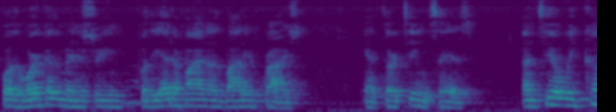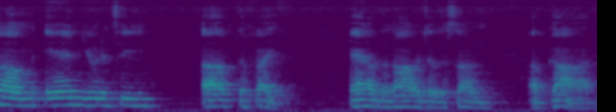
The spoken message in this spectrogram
for the work of the ministry, for the edifying of the body of Christ. And 13 says, until we come in unity of the faith and of the knowledge of the Son of God,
